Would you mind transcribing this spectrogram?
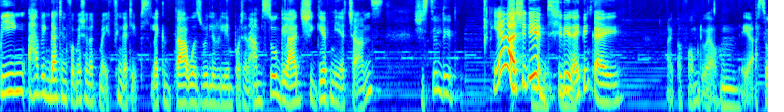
being having that information at my fingertips like that was really really important. I'm so glad she gave me a chance. She still did. yeah she did. She did. i think i i performed well. Mm. yeah so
